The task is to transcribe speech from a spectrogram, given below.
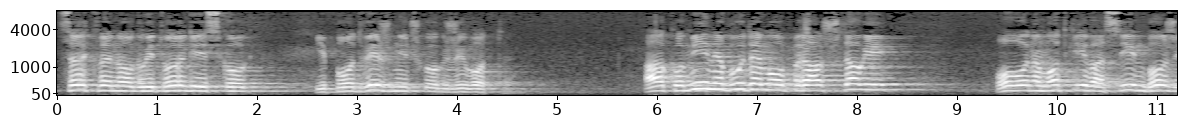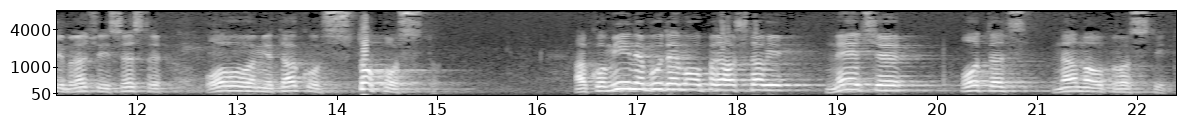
crkvenog, liturgijskog i podvižničkog života. A ako mi ne budemo opraštali, ovo nam otkriva Sin Boži, braćo i sestre, ovo vam je tako sto posto. Ako mi ne budemo opraštali, neće Otac nama oprostiti.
